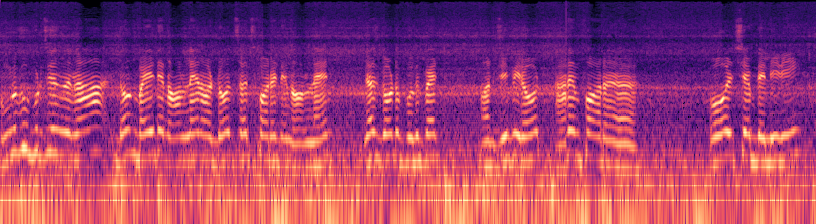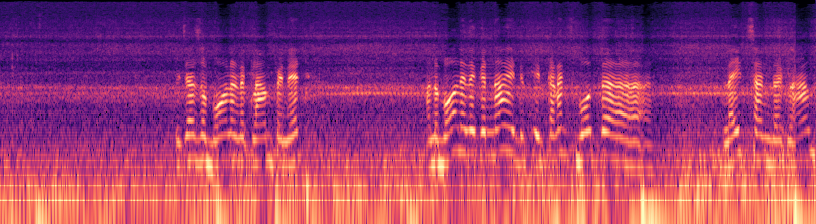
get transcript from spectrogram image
உங்களுக்கும் பிடிச்சிருந்ததுன்னா டோன்ட் பை இட் இன் ஆன்லைன் ஆர் டோன்ட் சர்ச் ஃபார் இட் இன் ஆன்லைன் ஜஸ்ட் கோ டு புதுப்பேட் ஆர் ஜிபி ரோட் and ஃபார் ஓல் ஷேப்ட் எல்இடி which has a ball and a clamp in it அந்த பால் எதுக்குன்னா இட் இட் கனெக்ட்ஸ் போத் த லைட்ஸ் அண்ட் த clamp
